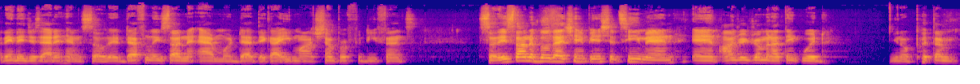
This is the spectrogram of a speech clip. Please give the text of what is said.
I think they just added him. So they're definitely starting to add more depth. They got Iman Shumpert for defense. So they're starting to build that championship team, man. And Andre Drummond, I think, would, you know, put them,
